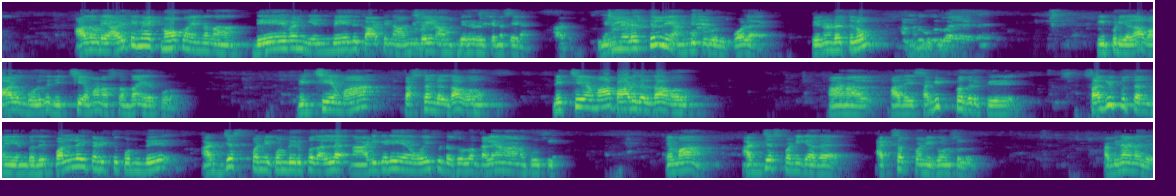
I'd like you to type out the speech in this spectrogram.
அதனுடைய அல்டிமேட் நோக்கம் என்னன்னா தேவன் என் மீது காட்டின அன்பை நான் பிறருக்கு என்ன செய்யறேன் என்னிடத்தில் நீ அன்பு கூறுவது போல பிறனிடத்திலும் இப்படி எல்லாம் இப்படியெல்லாம் வாழும் பொழுது நிச்சயமா நஷ்டம் தான் ஏற்படும். நிச்சயமா கஷ்டங்கள் தான் வரும். நிச்சயமா பாடுகள் தான் வரும். ஆனால் அதை சகிப்பதற்கு சகிப்புத்தன்மை என்பது பல்லை கடித்து கொண்டு அட்ஜஸ்ட் பண்ணி கொண்டு இருப்பது அல்ல நான் அடிக்கடி என் ஒய்ஃப் கிட்ட சொல்லுவேன் கல்யாணம் ஆன புதுசு ஏமா அட்ஜஸ்ட் பண்ணிக்காத அக்செப்ட் பண்ணிக்கோன்னு சொல்லுவேன். அப்படின்னா என்னது?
